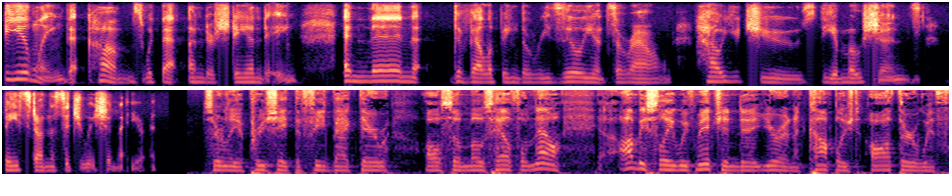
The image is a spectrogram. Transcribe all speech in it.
feeling that comes with that understanding? And then developing the resilience around how you choose the emotions based on the situation that you're in. Certainly appreciate the feedback there also most helpful. Now, obviously, we've mentioned that you're an accomplished author with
